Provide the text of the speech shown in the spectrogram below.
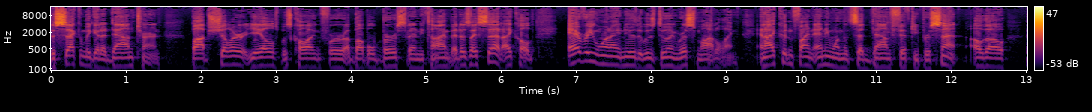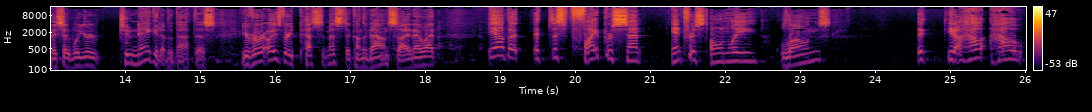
The second we get a downturn, Bob Shiller at Yale was calling for a bubble burst at any time. But as I said, I called everyone I knew that was doing risk modeling, and I couldn't find anyone that said down 50%, although they said, well, you're too negative about this. You're very, always very pessimistic on the downside. And I went, yeah, but it's just 5% interest only loans. It, you know, how, how,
